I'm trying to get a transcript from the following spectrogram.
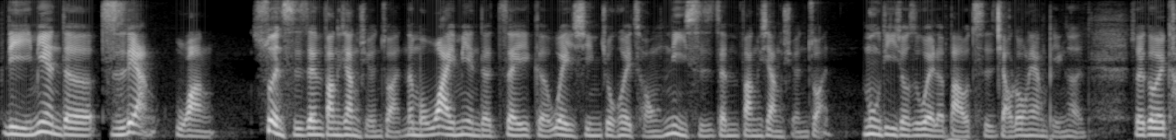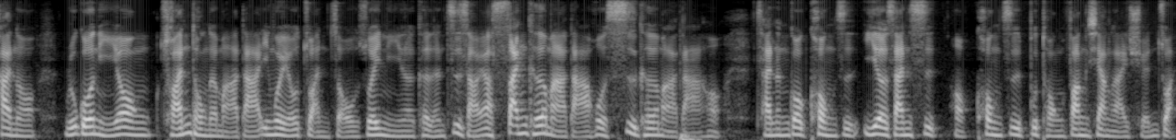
里面的质量往顺时针方向旋转，那么外面的这一个卫星就会从逆时针方向旋转。目的就是为了保持角动量平衡，所以各位看哦，如果你用传统的马达，因为有转轴，所以你呢可能至少要三颗马达或四颗马达哈，才能够控制一二三四哦，控制不同方向来旋转。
